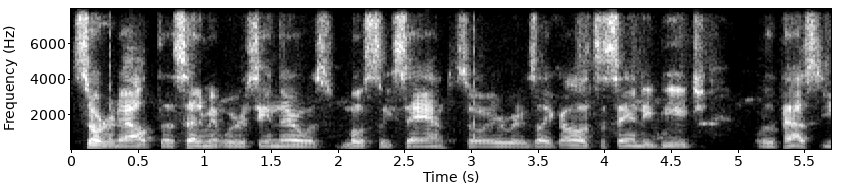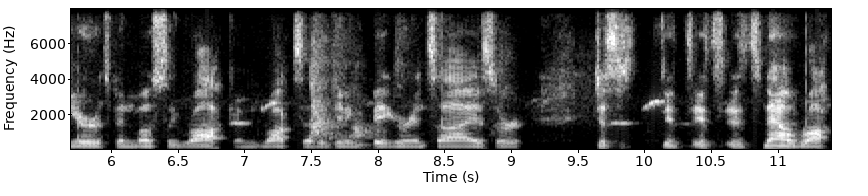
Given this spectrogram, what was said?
started out, the sediment we were seeing there was mostly sand. So everybody's like, "Oh, it's a sandy beach." Over the past year, it's been mostly rock and rocks that are getting bigger in size, or just it's it's it's now rock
